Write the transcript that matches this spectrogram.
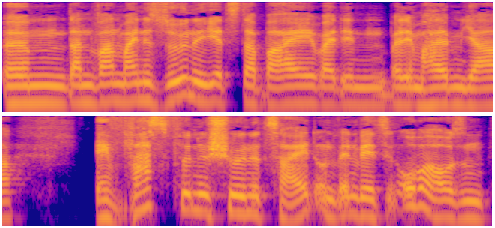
ähm, dann waren meine Söhne jetzt dabei bei den bei dem halben Jahr. Ey, was für eine schöne Zeit. Und wenn wir jetzt in Oberhausen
